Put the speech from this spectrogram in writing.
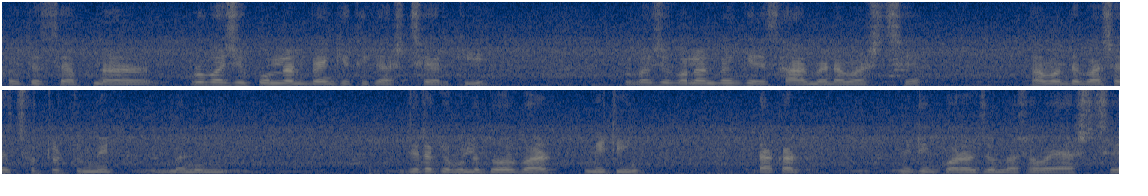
হইতেছে আপনার প্রবাসী কল্যাণ ব্যাংকে থেকে আসছে আর কি। প্রবাসী কল্যাণ ব্যাংকে স্যার ম্যাডাম আসছে। আমাদের বাসায় ছোট্ট একটু মিট মানে যেটাকে বলে দরবার মিটিং ডাকার মিটিং করার জন্য সবাই আসছে।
